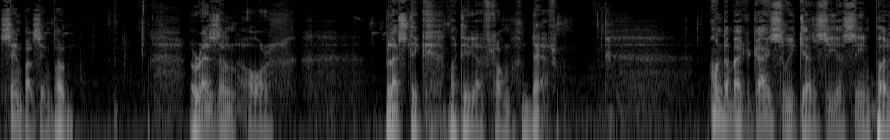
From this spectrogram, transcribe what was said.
simple simple resin or plastic material from there on the back guys. We can see a simple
